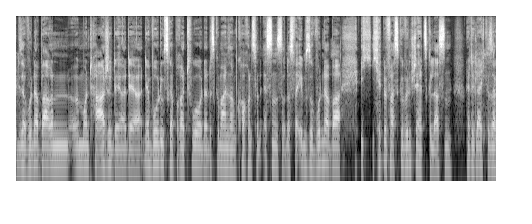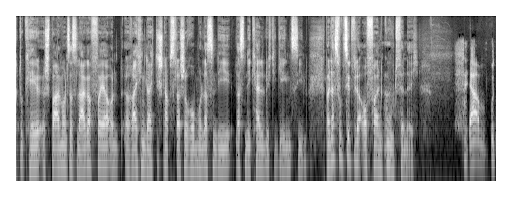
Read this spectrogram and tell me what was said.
mit dieser wunderbaren äh, Montage der, der, der Wohnungsreparatur oder des gemeinsamen Kochens und Essens. Und das war eben so wunderbar. Ich, ich hätte mir fast gewünscht, er hätte es gelassen und hätte gleich gesagt, okay, sparen wir uns das Lagerfeuer und reichen gleich die Schnapsflasche rum und lassen die, lassen die Kerle durch die Gegend ziehen. Weil das funktioniert wieder auffallend ja. gut, finde ich. Ja, gut,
